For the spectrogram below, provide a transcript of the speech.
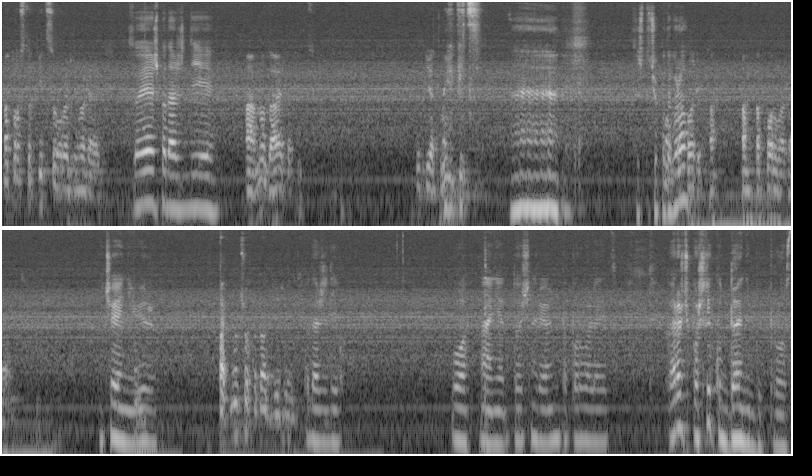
Там просто пицца вроде валяется. слышь, подожди. А, ну да, это пицца. Где от моей пиццы? Слышь, ты что, подобрал? Там, топор валяется. А чё я не вижу? Так, ну что, куда двигаемся? Подожди. О, а нет, точно реально топор валяется. Короче, пошли куда-нибудь просто.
